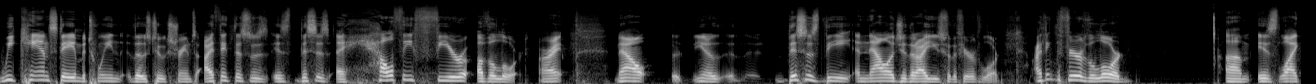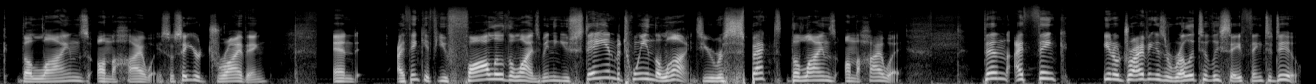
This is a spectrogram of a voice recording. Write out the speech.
we can stay in between those two extremes. I think this is, is this is a healthy fear of the Lord. All right. Now, you know, this is the analogy that I use for the fear of the Lord. I think the fear of the Lord um, is like the lines on the highway. So, say you're driving, and I think if you follow the lines, meaning you stay in between the lines, you respect the lines on the highway, then I think you know driving is a relatively safe thing to do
